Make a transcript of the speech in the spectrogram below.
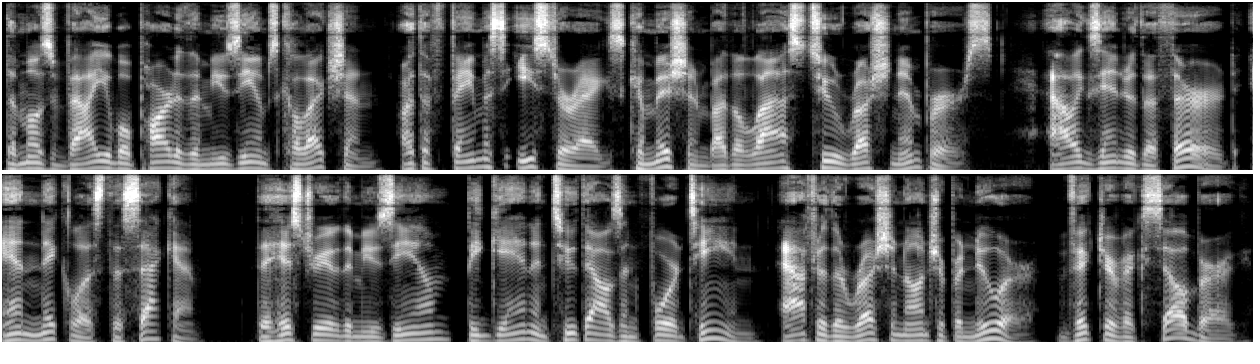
The most valuable part of the museum's collection are the famous Easter eggs commissioned by the last two Russian emperors, Alexander III and Nicholas II. The history of the museum began in 2014 after the Russian entrepreneur Viktor Vekselberg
